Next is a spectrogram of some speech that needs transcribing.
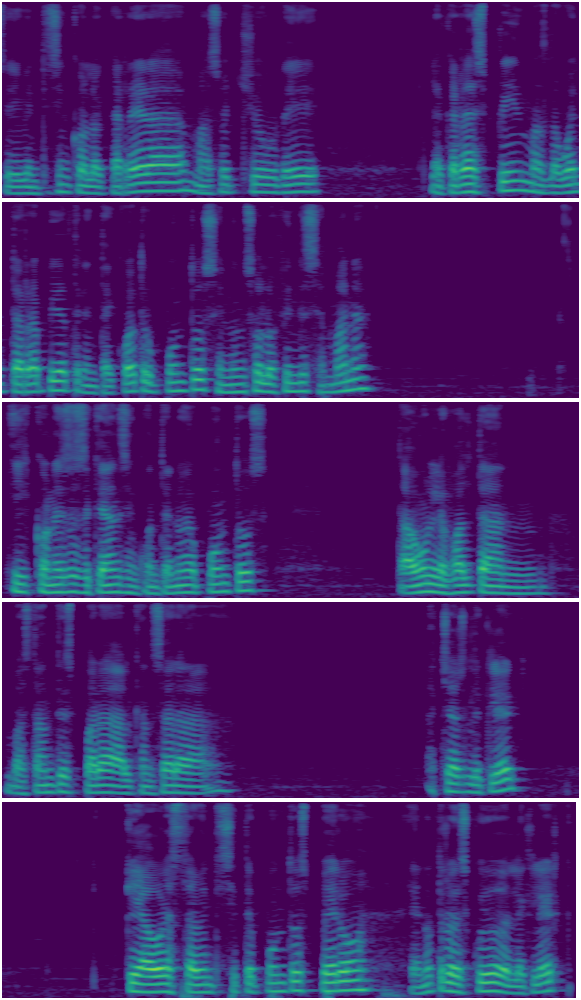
Sí, 25 de la carrera, más 8 de la carrera sprint, más la vuelta rápida, 34 puntos en un solo fin de semana. Y con eso se quedan 59 puntos. Aún le faltan bastantes para alcanzar a, a Charles Leclerc, que ahora está a 27 puntos, pero en otro descuido de Leclerc,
